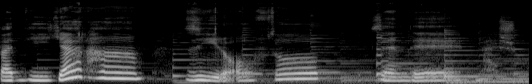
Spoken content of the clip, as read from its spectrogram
و دیگر هم زیر آفتاب زنده نشد.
